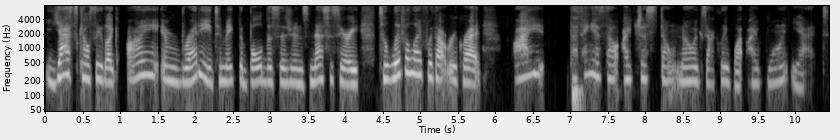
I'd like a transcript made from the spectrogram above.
yes, Kelsey, like I am ready to make the bold decisions necessary to live a life without regret. I the thing is though i just don't know exactly what i want yet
